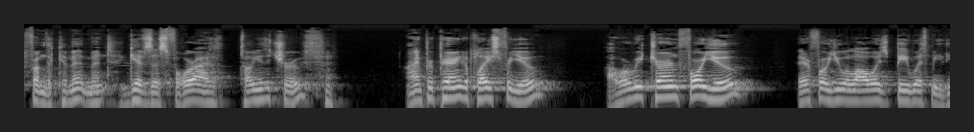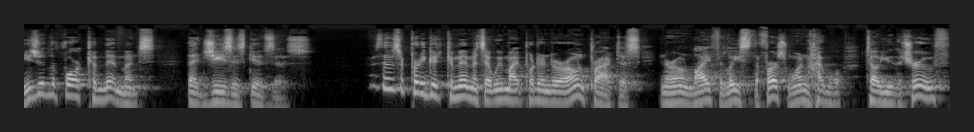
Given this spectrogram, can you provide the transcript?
from the commitment, gives us four. I'll tell you the truth. I'm preparing a place for you. I will return for you. Therefore, you will always be with me. These are the four commitments that Jesus gives us. Those are pretty good commitments that we might put into our own practice in our own life. At least the first one, I will tell you the truth,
